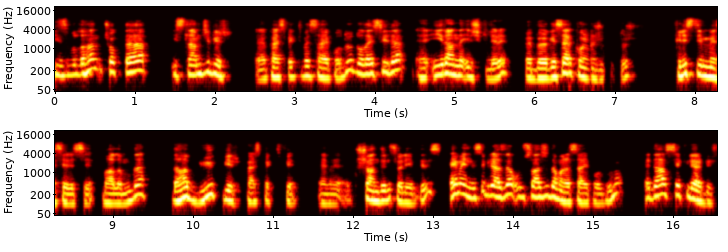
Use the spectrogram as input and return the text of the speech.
Hizbullah'ın çok daha İslamcı bir e, perspektife sahip olduğu, dolayısıyla e, İran'la ilişkileri ve bölgesel konjüktür, Filistin meselesi bağlamında daha büyük bir perspektifi e, kuşandığını söyleyebiliriz. Emel'in ise biraz daha ulusalcı damara sahip olduğunu ve daha seküler bir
